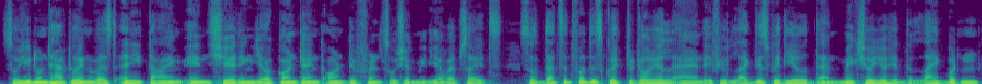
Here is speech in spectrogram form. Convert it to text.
So you don't have to invest any time in sharing your content on different social media websites. So that's it for this quick tutorial and if you like this video then make sure you hit the like button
